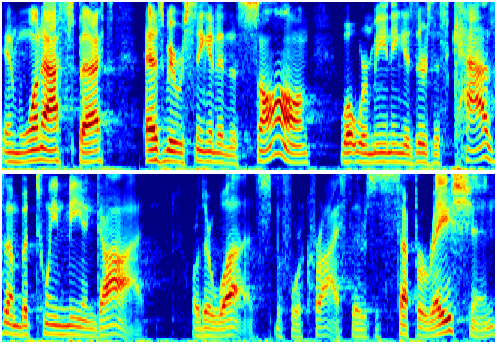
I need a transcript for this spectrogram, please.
in one aspect, as we were singing in the song, what we're meaning is there's this chasm between me and God, or there was before Christ. There's a separation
